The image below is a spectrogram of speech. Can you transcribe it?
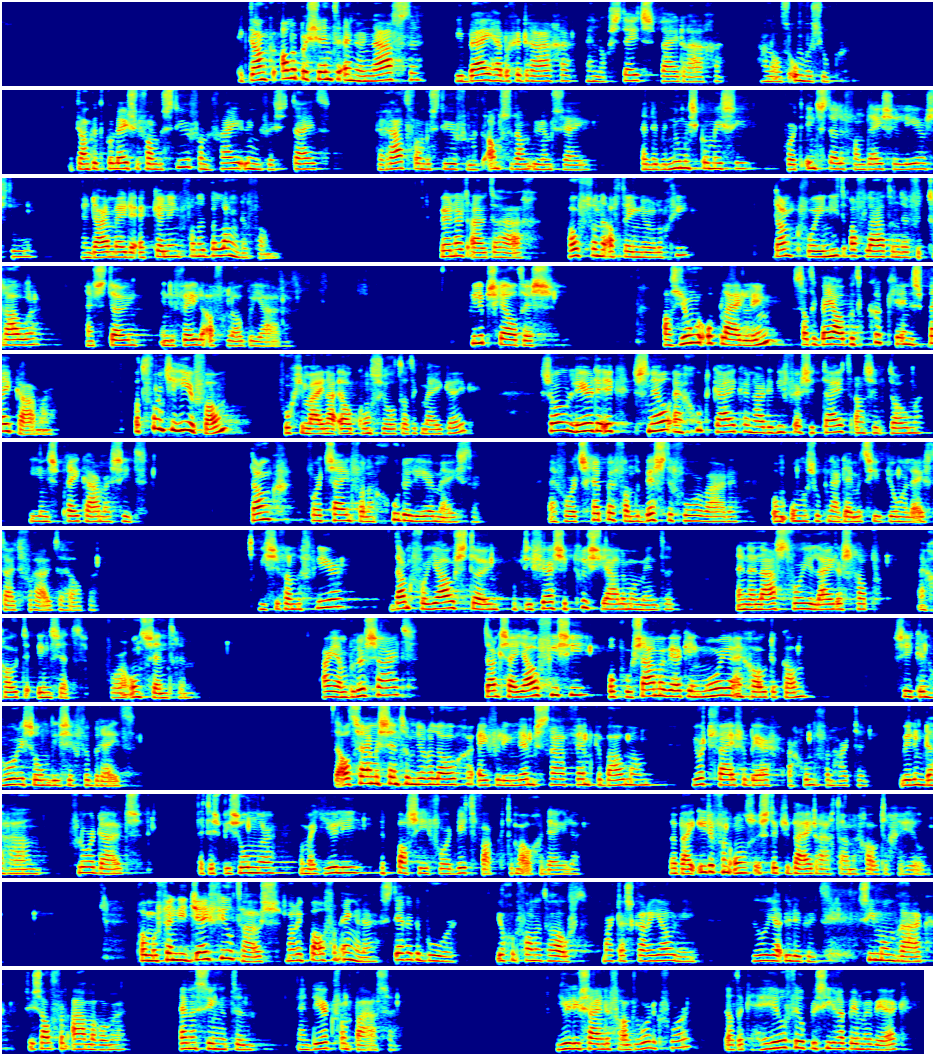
Ik dank alle patiënten en hun naasten die bij hebben gedragen en nog steeds bijdragen aan ons onderzoek. Ik dank het college van bestuur van de Vrije Universiteit, de raad van bestuur van het Amsterdam UMC en de benoemingscommissie voor het instellen van deze leerstoel en daarmee de erkenning van het belang daarvan. Bernard Uitenhaag, hoofd van de afdeling neurologie, dank voor je niet aflatende vertrouwen en steun in de vele afgelopen jaren. Philip Schelters. Als jonge opleideling zat ik bij jou op het krukje in de spreekkamer. Wat vond je hiervan? vroeg je mij na elk consult dat ik meekeek. Zo leerde ik snel en goed kijken naar de diversiteit aan symptomen die je in de spreekkamer ziet. Dank voor het zijn van een goede leermeester en voor het scheppen van de beste voorwaarden om onderzoek naar dementie op jonge leeftijd vooruit te helpen. Wiesje van der Vlier, Dank voor jouw steun op diverse cruciale momenten en daarnaast voor je leiderschap en grote inzet voor ons centrum. Arjan Brussaert, dankzij jouw visie op hoe samenwerking mooier en groter kan, zie ik een horizon die zich verbreedt. De Alzheimer Centrum Neurologen Evelien Lemstra, Femke Bouwman, Jort Vijverberg, Argon van Harten, Willem de Haan, Floor Duits. Het is bijzonder om met jullie de passie voor dit vak te mogen delen waarbij ieder van ons een stukje bijdraagt aan een groter geheel. Promovendi J. Fieldhouse, Marie-Paul van Engelen, Sterre de Boer, Jochem van het Hoofd, Marta Scarioni, Julia Ulegut, Simon Braak, Suzanne van Amerongen, Ellen Singleton en Dirk van Pasen. Jullie zijn er verantwoordelijk voor dat ik heel veel plezier heb in mijn werk.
